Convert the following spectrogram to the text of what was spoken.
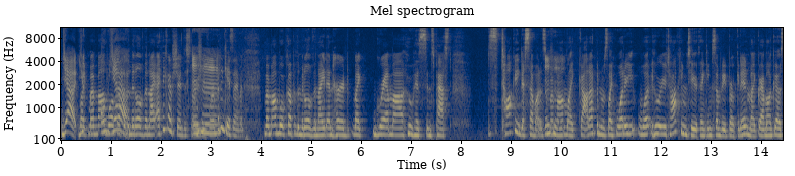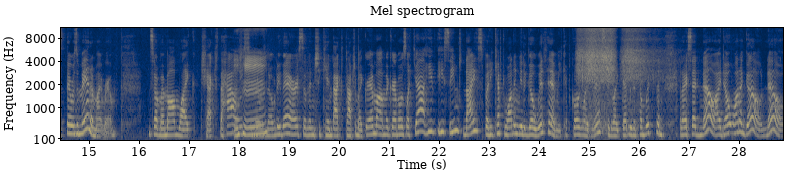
Yeah, like my mom oh, woke yeah. up in the middle of the night. I think I've shared this story mm-hmm. before, but in case I haven't, my mom woke up in the middle of the night and heard my grandma, who has since passed, talking to someone. And so mm-hmm. my mom like got up and was like, "What are you? What? Who are you talking to?" Thinking somebody had broken in. My grandma goes, "There was a man in my room." So my mom like checked the house mm-hmm. and there was mm-hmm. nobody there. So then she came back to talk to my grandma. And my grandma was like, "Yeah, he he seemed nice, but he kept wanting me to go with him. He kept going like this to like get me to come with him." And I said, "No, I don't want to go. No."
